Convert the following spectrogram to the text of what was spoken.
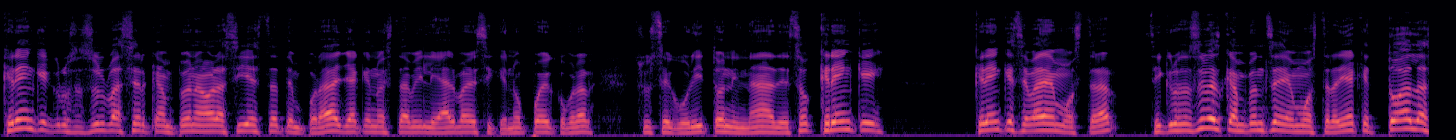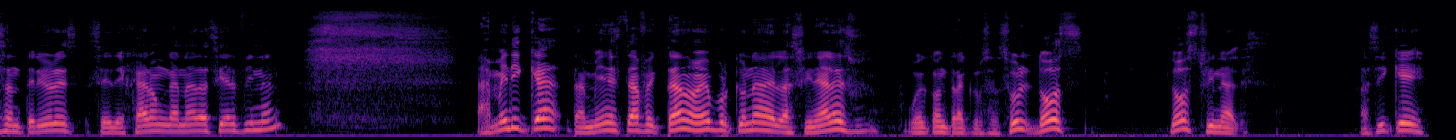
¿creen que Cruz Azul va a ser campeón ahora sí esta temporada, ya que no está Billy Álvarez y que no puede cobrar su segurito ni nada de eso? ¿Creen que, creen que se va a demostrar? Si Cruz Azul es campeón, ¿se demostraría que todas las anteriores se dejaron ganar así al final? América también está afectado, ¿eh? Porque una de las finales fue contra Cruz Azul. Dos. Dos finales. Así que.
